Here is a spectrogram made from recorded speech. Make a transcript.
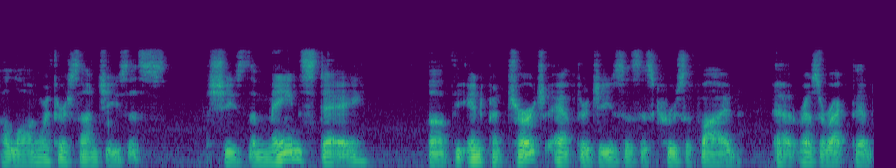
along with her son Jesus. She's the mainstay of the infant church after Jesus is crucified, uh, resurrected,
